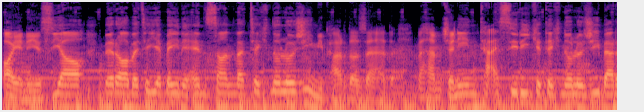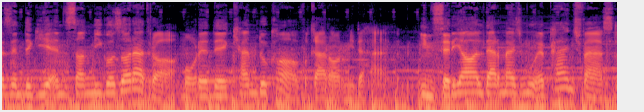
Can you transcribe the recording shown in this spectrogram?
آینه سیاه به رابطه بین انسان و تکنولوژی می پردازد و همچنین تأثیری که تکنولوژی بر زندگی انسان می‌گذارد را مورد کندوکاو قرار می دهد این سریال در مجموع پنج فصل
